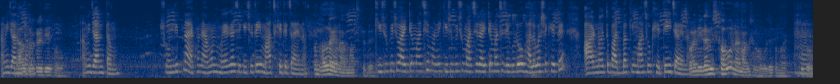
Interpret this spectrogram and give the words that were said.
আমি ডাল জানতাম। তরকারি দিয়ে খাব। আমি জানতাম। সন্দীপ না এখন এমন হয়ে গেছে কিছুতেই মাছ খেতে চায় না। ভালো লাগে না মাছ খেতে। কিছু কিছু আইটেম আছে মানে কিছু কিছু মাছের আইটেম আছে যেগুলো ভালোবাসে খেতে আর নয়তো বাদ বাকি মাছ ও খেতেই চায় না। হয় নিরামিষ খাব না মাংস খাব? যে কোনো এক। দুটো হ্যাঁ।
